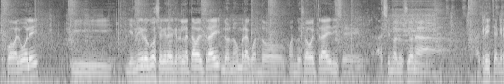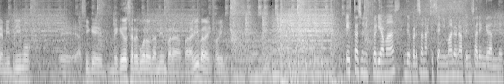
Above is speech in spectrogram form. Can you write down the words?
que jugaba al vóley, y, el negro Cosia, que era el que relataba el try, lo nombra cuando, cuando yo hago el try, dice, haciendo alusión a, Cristian, que era mi primo. Eh, así que me quedó ese recuerdo también para, para mí y para mi familia. Esta es una historia más de personas que se animaron a pensar en grande,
